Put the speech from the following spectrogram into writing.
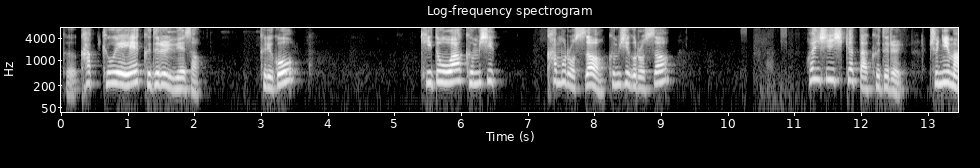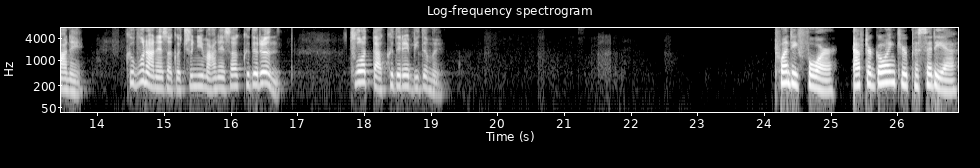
그 각 교회에 그들을 위해서. 그리고 기도와 금식함으로써 금식으로써 헌신시켰다 그들을. 주님 안에 그분 안에서 그 주님 안에서 그들은 두었다 그들의 믿음을 24. After going through Pisidia,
